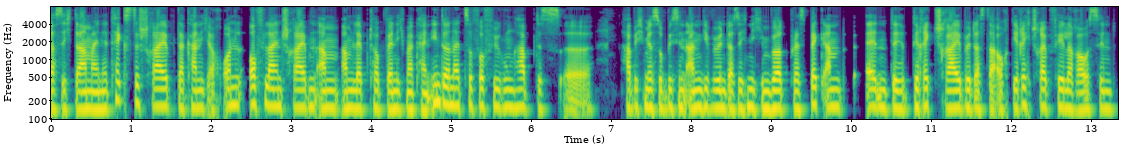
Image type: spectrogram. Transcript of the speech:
dass ich da meine Texte schreibe. Da kann ich auch on, offline schreiben am, am Laptop, wenn ich mal kein Internet zur Verfügung habe. Das äh, habe ich mir so ein bisschen angewöhnt, dass ich nicht im WordPress Backend direkt schreibe, dass da auch die Rechtschreibfehler raus sind.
